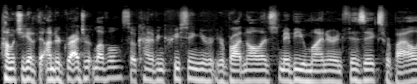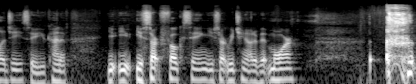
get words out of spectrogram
how much you get at the undergraduate level, so kind of increasing your, your broad knowledge. Maybe you minor in physics or biology, so you kind of you, you, start focusing, you start reaching out a bit more.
